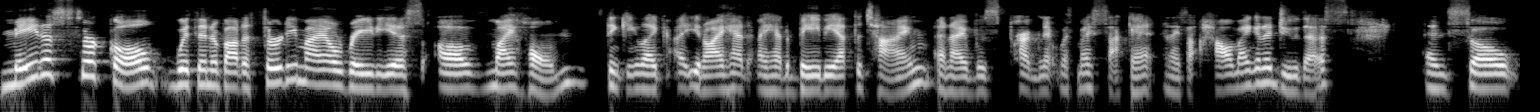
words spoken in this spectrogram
made a circle within about a 30 mile radius of my home thinking like you know i had i had a baby at the time and i was pregnant with my second and i thought how am i going to do this and so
